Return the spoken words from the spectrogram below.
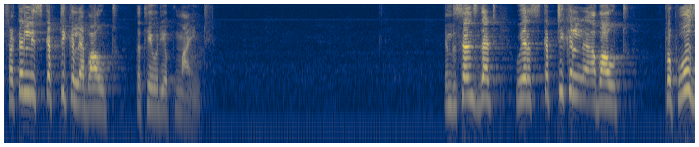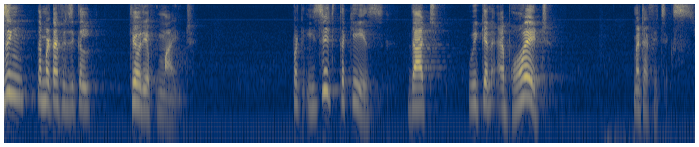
certainly skeptical about the theory of mind, in the sense that we are skeptical about proposing the metaphysical theory of mind. But is it the case that we can avoid metaphysics?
